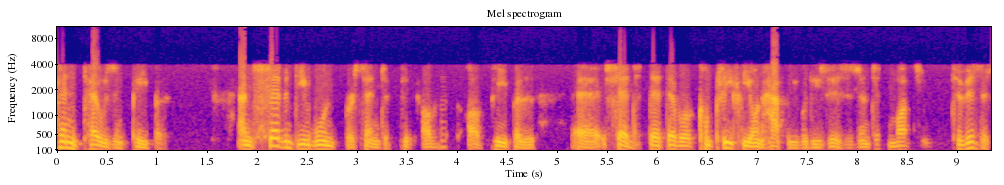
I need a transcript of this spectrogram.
10,000 people, and 71% of, of, of people uh, said that they were completely unhappy with his visit and didn't want to, visit.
